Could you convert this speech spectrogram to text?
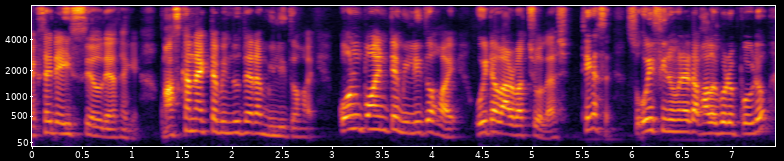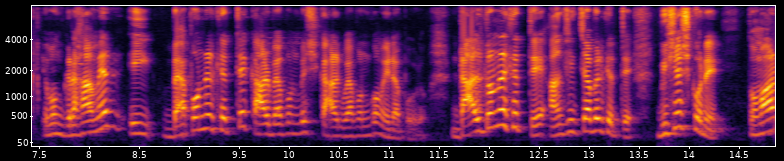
এক সাইডে এইচসিএল দেয়া থাকে। মাঝখানে একটা বিন্দুতে এরা মিলিত হয়। কোন পয়েন্টে মিলিত হয়, ওইটা বারবার চলে আসে, ঠিক আছে? সো ওই ফিনোমিনাটা ভালো করে পড়ো এবং গ্রাহামের এই ব্যাপনের ক্ষেত্রে কার ব্যাপন বেশি, কার ব্যাপন কম, এটা পড়ো। ডালটনের ক্ষেত্রে, আংশিক চাপের ক্ষেত্রে, বিশেষ করে তোমার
